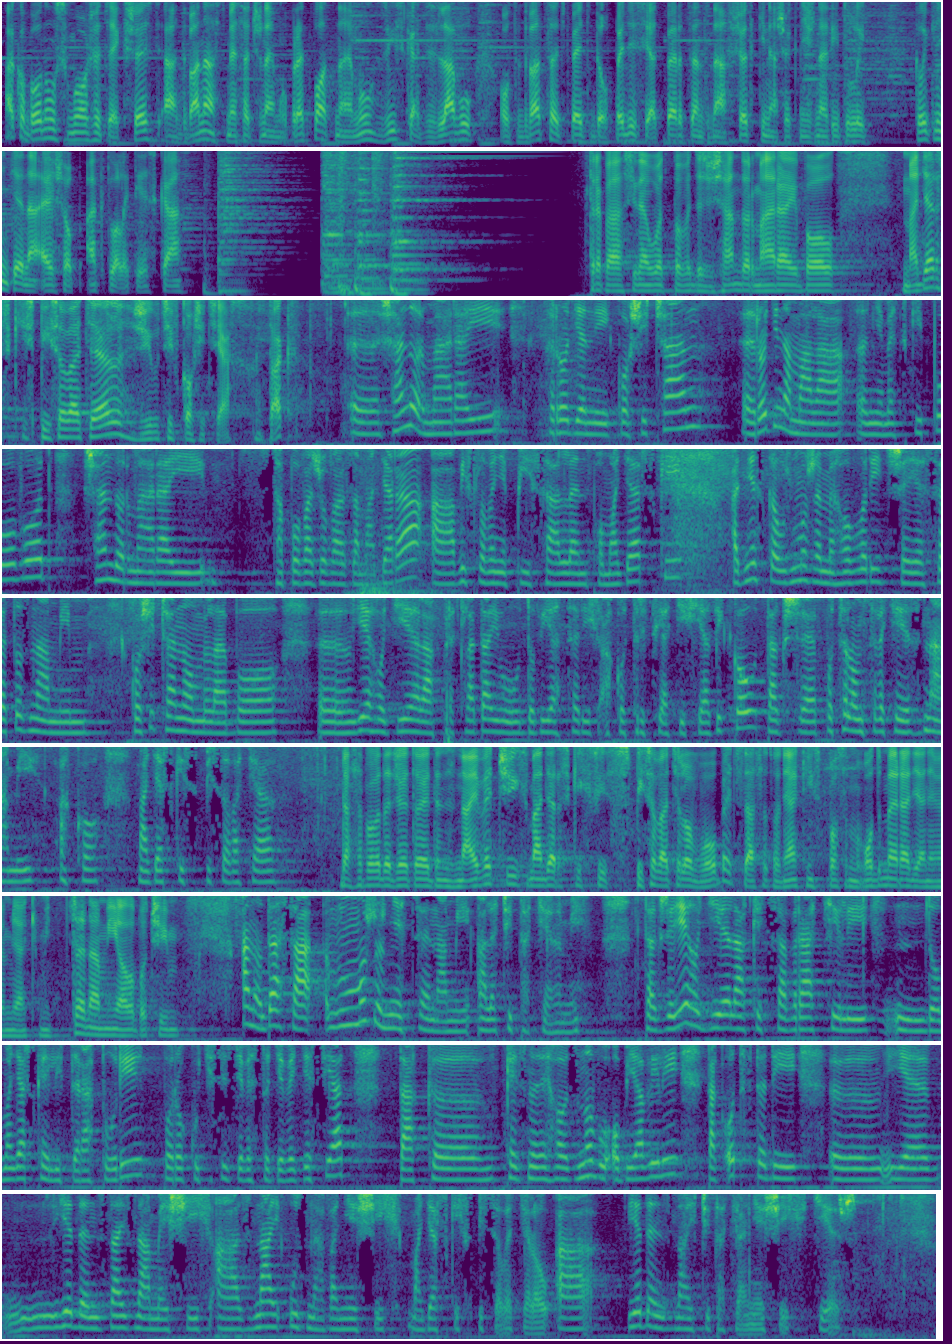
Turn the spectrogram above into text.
Ako bonus môžete k 6 a 12 mesačnému predplatnému získať zľavu od 25 do 50% na všetky naše knižné tituly. Kliknite na e-shop Aktuality.sk. Treba si na úvod povedať, že Šandor Máraj bol maďarský spisovateľ, žijúci v Košiciach, tak? E, Šandor Márají, rodený Košičan, rodina mala nemecký pôvod, Šandor Márají sa považoval za Maďara a vyslovene písal len po maďarsky. A dneska už môžeme hovoriť, že je svetoznámym Košičanom, lebo e, jeho diela prekladajú do viacerých ako 30 jazykov, takže po celom svete je známy ako maďarský spisovateľ. Dá sa povedať, že je to jeden z najväčších maďarských spisovateľov vôbec? Dá sa to nejakým spôsobom odmerať, ja neviem, nejakými cenami alebo čím? Áno, dá sa, možno nie cenami, ale čitateľmi. Takže jeho diela, keď sa vrátili do maďarskej literatúry po roku 1990, tak e, keď sme ho znovu objavili, tak odvtedy e, je jeden z najznámejších a z najuznávanejších maďarských spisovateľov a jeden z najčitateľnejších tiež.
